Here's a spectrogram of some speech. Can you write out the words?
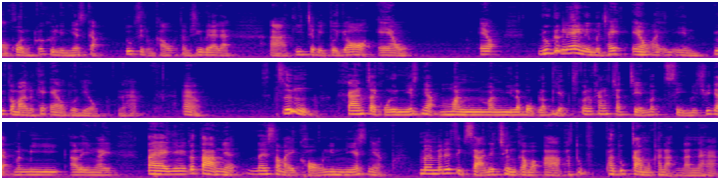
2 คนก็คือลินเนสกับลูกศิษย์ของเขาจำชื่อไม่ได้แล้วอ่าที่จะเป็นตัวย่อ L L ยุคแรกๆเนี่ยเหมือนใช้ L I N N ยุคต่อมาเหลือแค่ L ตัวเดียวนะฮะอ่าซึ่งการจัดของลินเนสเนี่ยมันมันมีระบบระเบียบที่ค่อนข้างชัดเจนว่าสิ่งมีชีวิตเนี่ยมันมีอะไรยังไง แต่ยังไงก็ตามเนี่ยในสมัยของลินเนสเนี่ยมันไม่ได้ศึกษาในเชิงกรรมอาพันธุพันธุกรรมขนาดนั้นนะฮะ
